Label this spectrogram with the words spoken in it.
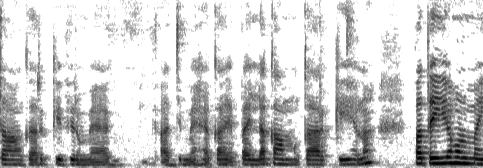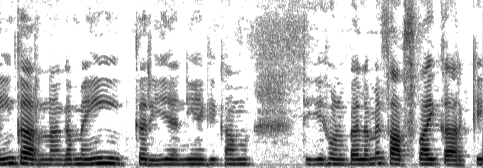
ਤਾਂ ਕਰਕੇ ਫਿਰ ਮੈਂ ਅੱਜ ਮੈਂ ਕਿਹਾ ਪਹਿਲਾਂ ਕੰਮ ਕਰਕੇ ਹਨਾ। ਪਤਾ ਹੀ ਹੈ ਹੁਣ ਮੈਂ ਹੀ ਕਰਨਾਗਾ ਮੈਂ ਹੀ ਕਰੀ ਜਾਂਦੀ ਹੈਗੀ ਕੰਮ। ਤੇ ਹੁਣ ਪਹਿਲਾਂ ਮੈਂ ਸਾਫ਼ ਸਫ਼ਾਈ ਕਰਕੇ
